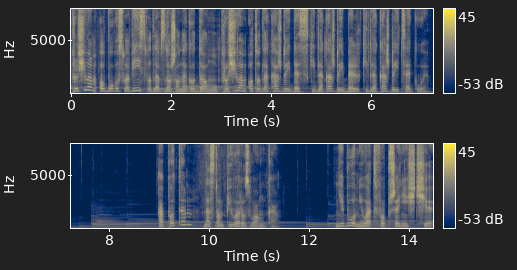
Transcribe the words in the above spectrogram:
Prosiłam o błogosławieństwo dla wznoszonego domu, prosiłam o to dla każdej deski, dla każdej belki, dla każdej cegły. A potem nastąpiła rozłąka. Nie było mi łatwo przenieść się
